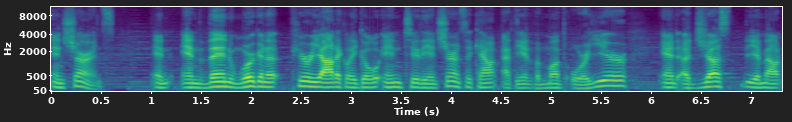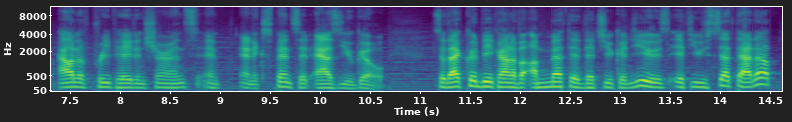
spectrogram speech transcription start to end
insurance. And, and then we're going to periodically go into the insurance account at the end of the month or year and adjust the amount out of prepaid insurance and, and expense it as you go. So that could be kind of a, a method that you could use. If you set that up,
